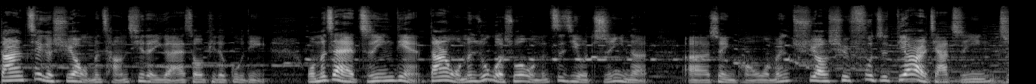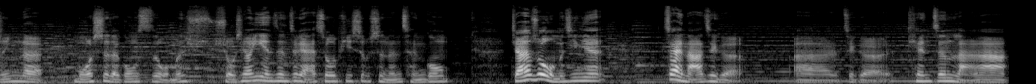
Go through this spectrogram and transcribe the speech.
当然，这个需要我们长期的一个 SOP 的固定。我们在直营店，当然我们如果说我们自己有直营的呃摄影棚，我们需要去复制第二家直营直营的模式的公司，我们首先要验证这个 SOP 是不是能成功。假如说我们今天再拿这个呃这个天真蓝啊，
